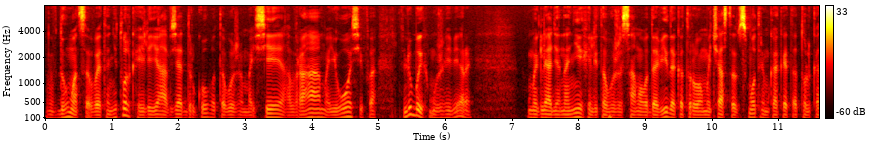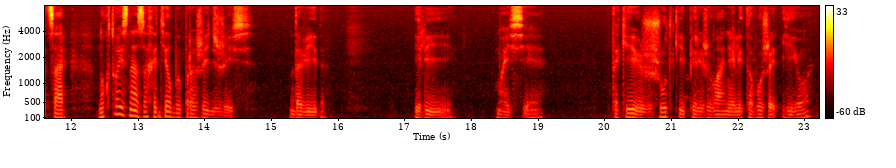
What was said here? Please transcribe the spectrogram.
вдуматься в это, не только Илья, а взять другого, того же Моисея, Авраама, Иосифа, любых мужей веры, мы, глядя на них, или того же самого Давида, которого мы часто смотрим, как это только царь, но кто из нас захотел бы прожить жизнь Давида, Илии, Моисея? Такие жуткие переживания или того же Иова –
